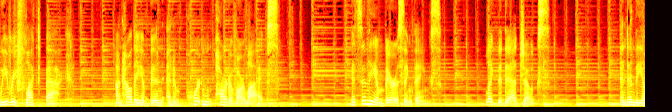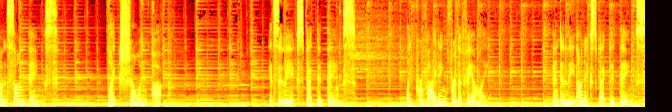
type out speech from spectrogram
We reflect back on how they have been an important part of our lives. It's in the embarrassing things, like the dad jokes, and in the unsung things, like showing up. It's in the expected things, like providing for the family, and in the unexpected things,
